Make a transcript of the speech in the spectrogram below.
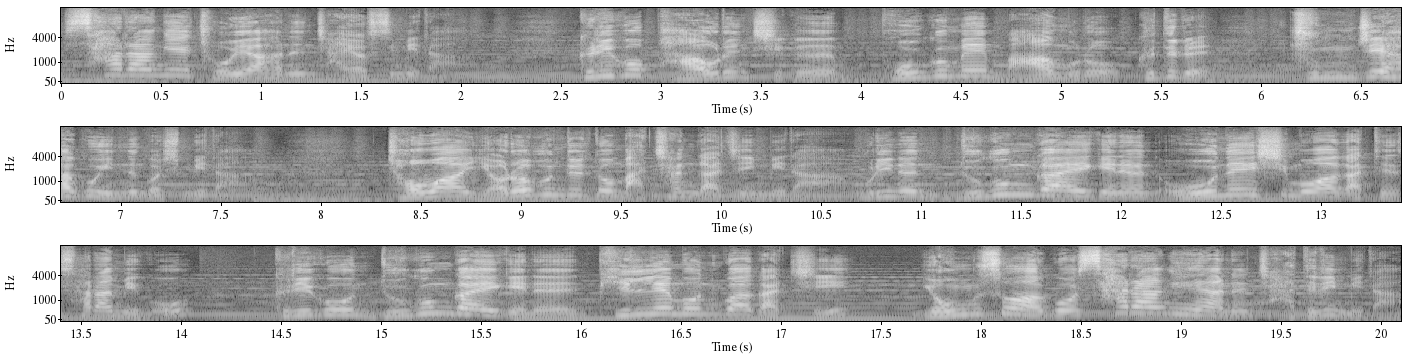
사랑해줘야 하는 자였습니다. 그리고 바울은 지금 복음의 마음으로 그들을 중재하고 있는 것입니다. 저와 여러분들도 마찬가지입니다. 우리는 누군가에게는 오네시모와 같은 사람이고 그리고 누군가에게는 빌레몬과 같이 용서하고 사랑해야 하는 자들입니다.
